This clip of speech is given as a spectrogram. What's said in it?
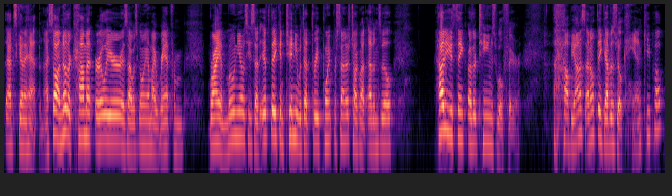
That's going to happen. I saw another comment earlier as I was going on my rant from Brian Munoz. He said, if they continue with that three point percentage, talking about Evansville, how do you think other teams will fare? I'll be honest, I don't think Evansville can keep up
